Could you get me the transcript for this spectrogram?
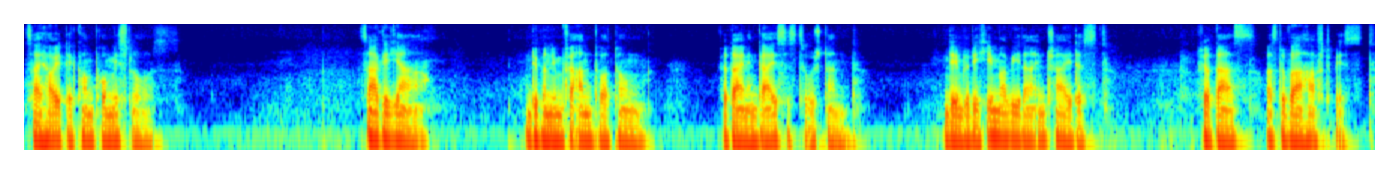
Sei heute kompromisslos. Sage Ja und übernimm Verantwortung für deinen Geisteszustand, indem du dich immer wieder entscheidest für das, was du wahrhaft bist.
